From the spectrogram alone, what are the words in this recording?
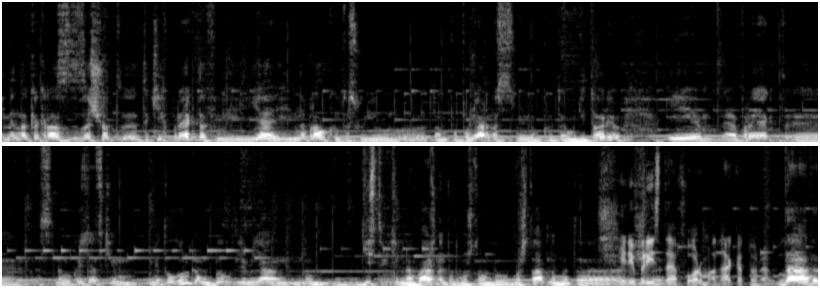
именно как раз за счет э, таких проектов я и набрал какую-то свою э, там популярность, свою какую-то аудиторию. И э, проект с новокузнецким металлургом был для меня ну, действительно важным, потому что он был масштабным. Это серебристая форма, да, которая была. Да, да,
